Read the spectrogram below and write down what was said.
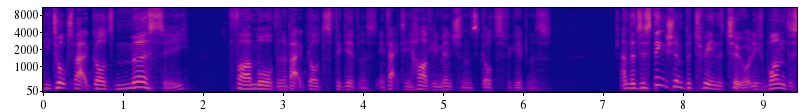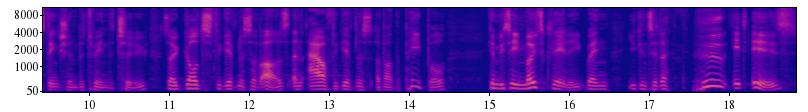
He talks about God's mercy far more than about God's forgiveness. In fact, he hardly mentions God's forgiveness. And the distinction between the two, or at least one distinction between the two, so God's forgiveness of us and our forgiveness of other people, can be seen most clearly when you consider who it is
